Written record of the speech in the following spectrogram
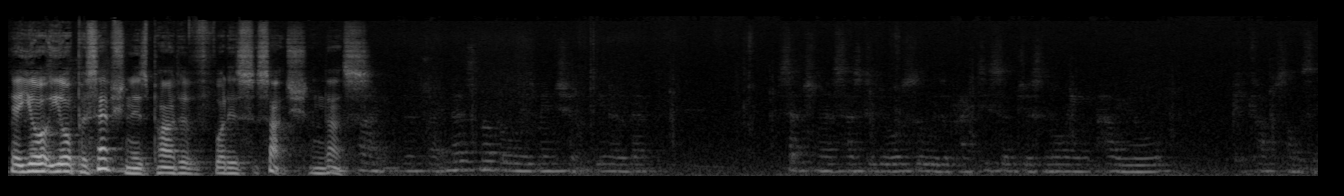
Yeah, your your perception is part of what is such and thus. That's right, that's right. That's not always mentioned, you know, suchness has to do also with the practice of just knowing how you pick up something.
